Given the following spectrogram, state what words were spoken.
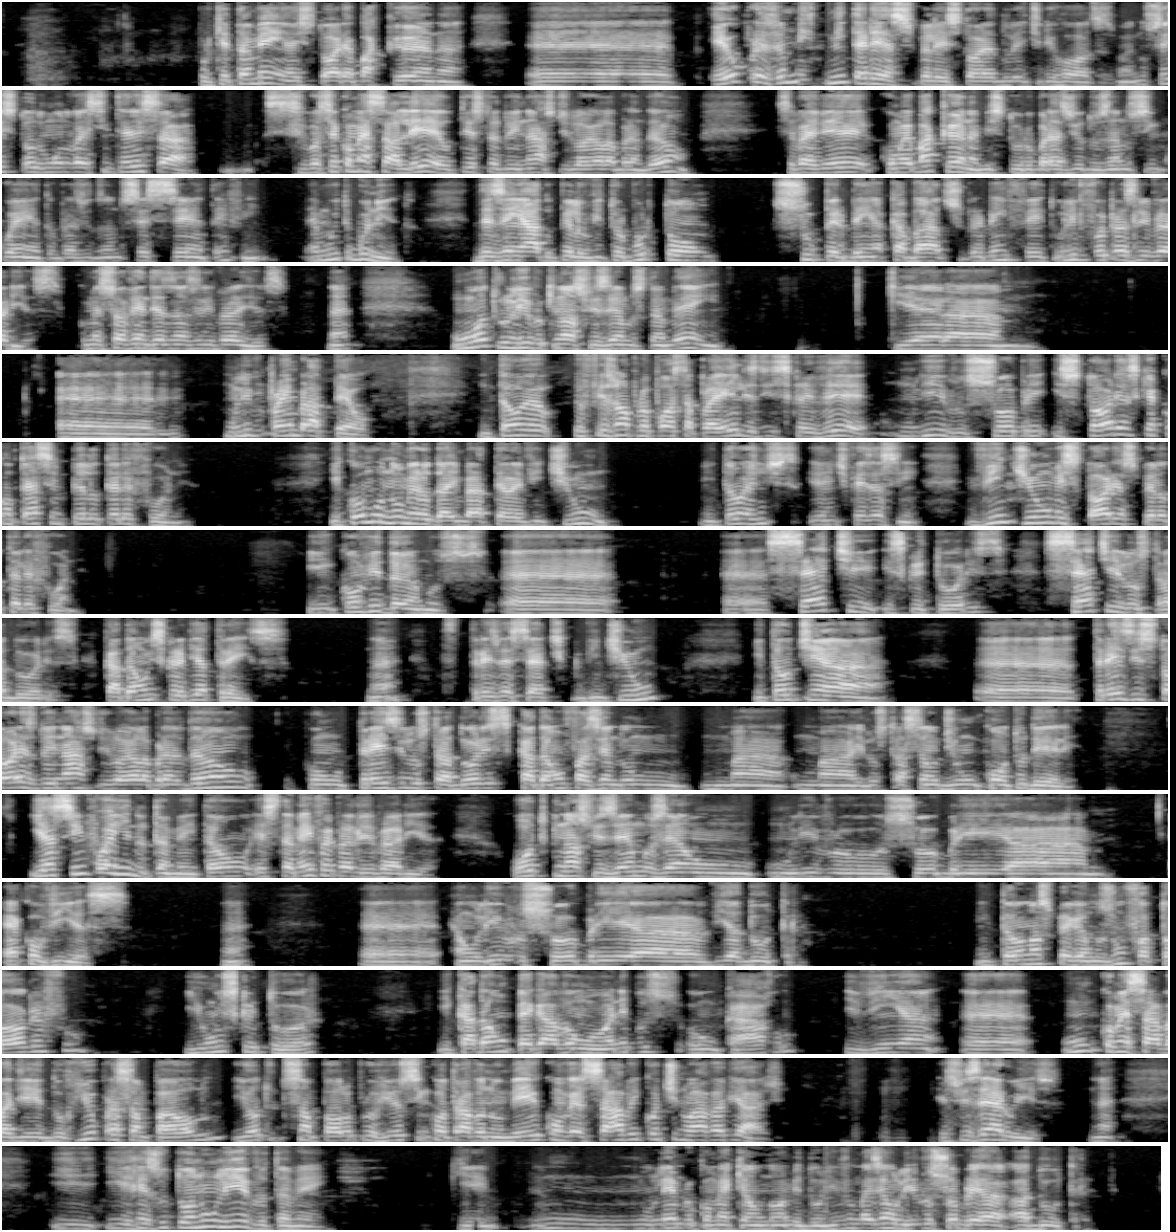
Porque também a história é bacana. É, eu, por exemplo, me, me interesso pela história do Leite de Rosas, mas não sei se todo mundo vai se interessar. Se você começar a ler o texto do Inácio de Loyola Brandão, você vai ver como é bacana, mistura o Brasil dos anos 50, o Brasil dos anos 60, enfim, é muito bonito. Desenhado pelo Vitor Burton, super bem acabado, super bem feito. O livro foi para as livrarias, começou a vender nas livrarias. Né? Um outro livro que nós fizemos também, que era é, um livro para Embratel. Então, eu, eu fiz uma proposta para eles de escrever um livro sobre histórias que acontecem pelo telefone. E como o número da Embratel é 21, então a gente, a gente fez assim: 21 histórias pelo telefone. E convidamos é, é, sete escritores, sete ilustradores, cada um escrevia três. Né? 3 vezes 7, 21. Então tinha é, três histórias do Inácio de Loyola Brandão, com três ilustradores, cada um fazendo um, uma, uma ilustração de um conto dele. E assim foi indo também. Então, esse também foi para a livraria. Outro que nós fizemos é um, um livro sobre a Ecovias. Né? É, é um livro sobre a Via Dutra. Então, nós pegamos um fotógrafo e um escritor, e cada um pegava um ônibus ou um carro e vinha. É, um começava de, do Rio para São Paulo e outro de São Paulo para o Rio, se encontrava no meio, conversava e continuava a viagem. Eles fizeram isso, né? E, e resultou num livro também, que não lembro como é que é o nome do livro, mas é um livro sobre a, a Dutra.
